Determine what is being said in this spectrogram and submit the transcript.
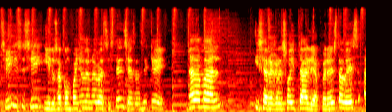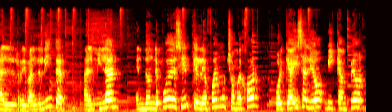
Sí, sí, sí. Y los acompañó de nueve asistencias. Así que nada mal. Y se regresó a Italia. Pero esta vez al rival del Inter, al Milán. En donde puedo decir que le fue mucho mejor. Porque ahí salió bicampeón.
